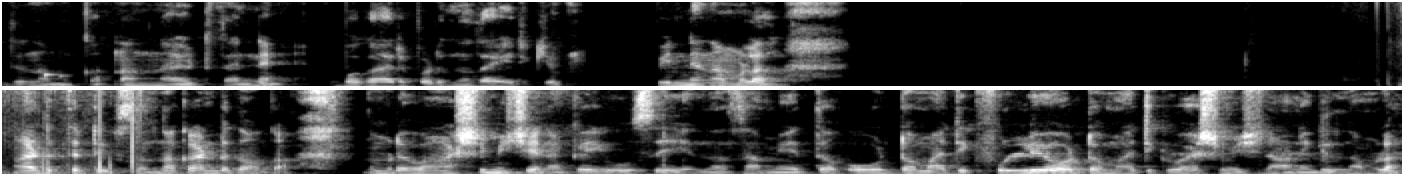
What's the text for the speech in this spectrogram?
ഇത് നമുക്ക് നന്നായിട്ട് തന്നെ ഉപകാരപ്പെടുന്നതായിരിക്കും. പിന്നെ നമ്മൾ അടുത്ത ടിപ്സ് ഒന്ന് കണ്ടു നോക്കാം. നമ്മുടെ വാഷിംഗ് മെഷീനൊക്കെ യൂസ് ചെയ്യുന്ന സമയത്ത് automatic fully automatic washing machine ആണെങ്കിൽ നമ്മൾ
